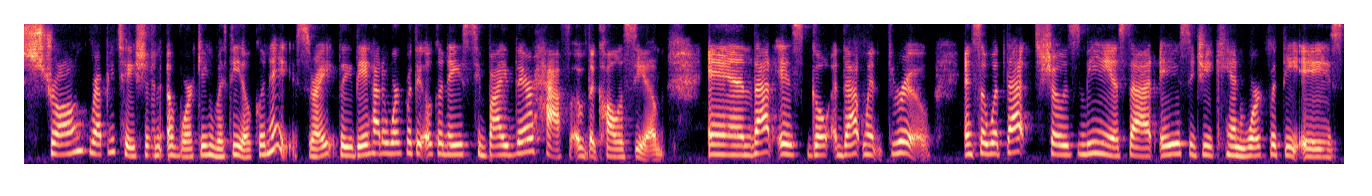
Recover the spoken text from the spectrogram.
strong reputation of working with the Oakland A's, right? They, they had to work with the Oakland A's to buy their half of the Coliseum. And that is go that went through. And so what that shows me is that AASEG can work with the A's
